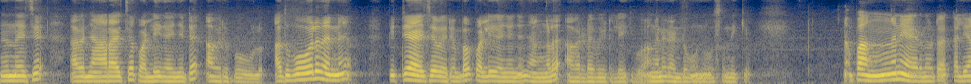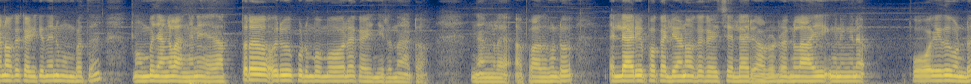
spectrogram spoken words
നിന്നേച്ച് അവർ ഞായറാഴ്ച പള്ളി കഴിഞ്ഞിട്ട് അവർ പോവുള്ളൂ. അതുപോലെ തന്നെ പിറ്റേ ആഴ്ച വരുമ്പോൾ പള്ളി കഴിഞ്ഞ് കഴിഞ്ഞാൽ ഞങ്ങൾ അവരുടെ വീട്ടിലേക്ക് പോകും. അങ്ങനെ രണ്ട് മൂന്ന് ദിവസം നിൽക്കും അപ്പോൾ അങ്ങനെയായിരുന്നു കേട്ടോ കല്യാണമൊക്കെ കഴിക്കുന്നതിന് മുമ്പത്ത് മുമ്പ് ഞങ്ങൾ അങ്ങനെ അത്ര ഒരു കുടുംബം പോലെ കഴിഞ്ഞിരുന്ന കേട്ടോ ഞങ്ങൾ അപ്പോൾ അതുകൊണ്ട് എല്ലാവരും ഇപ്പോൾ കല്യാണമൊക്കെ കഴിച്ച് എല്ലാവരും അവിടങ്ങളായി ഇങ്ങനെ ഇങ്ങനെ പോയത് കൊണ്ട്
